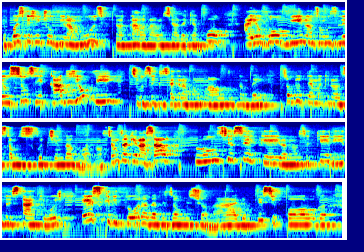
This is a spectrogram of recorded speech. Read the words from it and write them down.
Depois que a gente ouvir a música, que a Carla vai anunciar daqui a pouco, aí eu vou ouvir, nós vamos ler os seus recados e ouvir, se você quiser gravar um áudio também, sobre o tema que nós estamos discutindo agora. Nós temos aqui na sala Lúcia Cerqueira, nossa querida, está aqui hoje, escritora da Visão Missionária, psicóloga,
